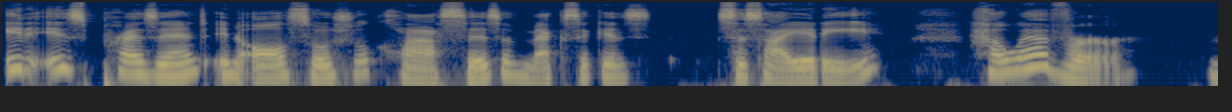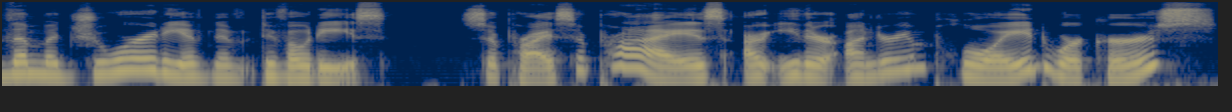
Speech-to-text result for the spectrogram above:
it is present in all social classes of Mexican s- society. However, the majority of dev- devotees, surprise, surprise, are either underemployed workers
